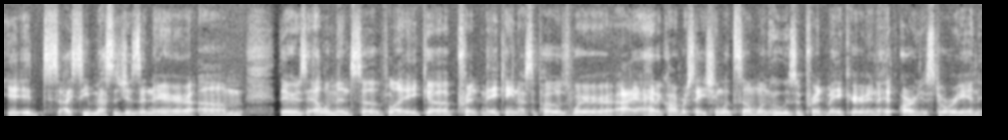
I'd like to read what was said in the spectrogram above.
it's, I see messages in there. Um, there's elements of like uh, printmaking, I suppose, where I, I, had a conversation with someone who was a printmaker and an art historian.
